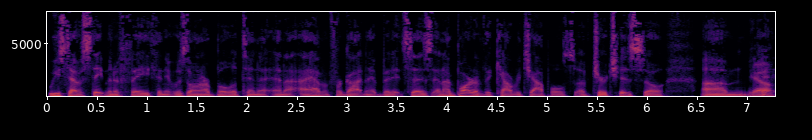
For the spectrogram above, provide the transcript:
we used to have a statement of faith and it was on our bulletin and I, haven't forgotten it, but it says, and I'm part of the Calvary chapels of churches. So, um, yeah,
